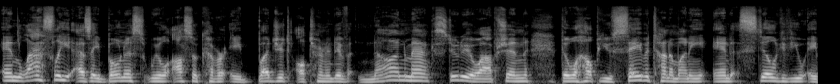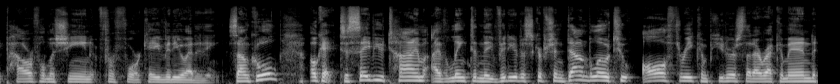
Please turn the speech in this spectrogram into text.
And lastly, as a bonus, we will also cover a budget alternative non-Mac Studio option that will help you save a ton of money and still give you a powerful machine for 4K video editing. Sound cool? Okay, to save you time, I've linked in the video description down below to all three computers that I recommend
